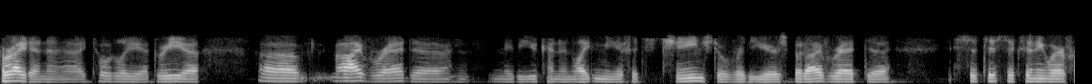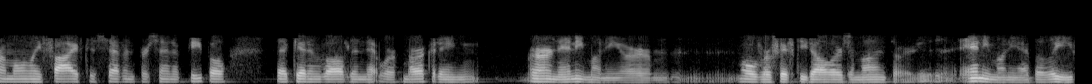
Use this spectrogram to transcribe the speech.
Right, and uh, I totally agree. Uh, uh, I've read, uh, maybe you can enlighten me if it's changed over the years, but I've read uh, statistics anywhere from only 5 to 7% of people that get involved in network marketing earn any money or over $50 a month or any money, I believe.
